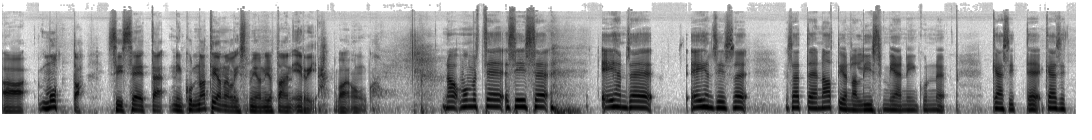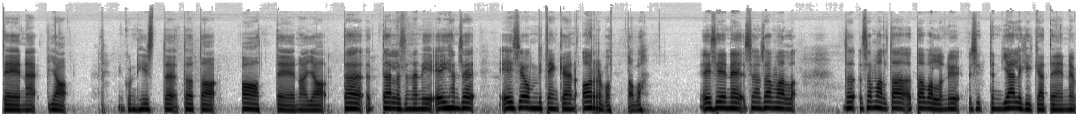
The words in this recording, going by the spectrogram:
Uh, mutta siis se, että niin kuin nationalismi on jotain eriä, vai onko? No mun mielestä se, siis se, eihän se, eihän siis se, jos ajattelee nationalismia niin kuin käsitte, käsitteenä ja niin kuin histe, tota, aatteena ja tä, tällaisena, niin eihän se, ei se ole mitenkään arvottava. Ei se, ne, se on samalla, samalla ta, tavalla nyt sitten jälkikäteen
